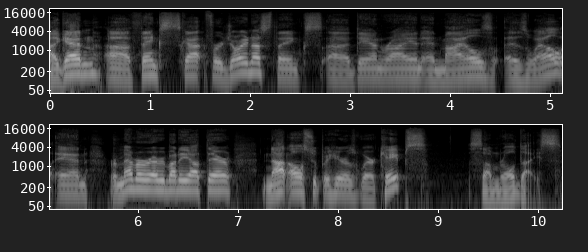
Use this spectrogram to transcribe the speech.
again, uh, thanks Scott for joining us. Thanks uh, Dan, Ryan, and Miles as well. And remember, everybody out there, not all superheroes wear capes. Some roll dice.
